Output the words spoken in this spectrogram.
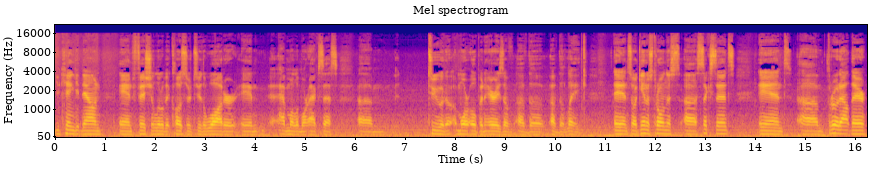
you can get down and fish a little bit closer to the water and have a little more access um, to more open areas of, of the of the lake. And so again, I was throwing this uh, Sixth Sense and um, threw it out there.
